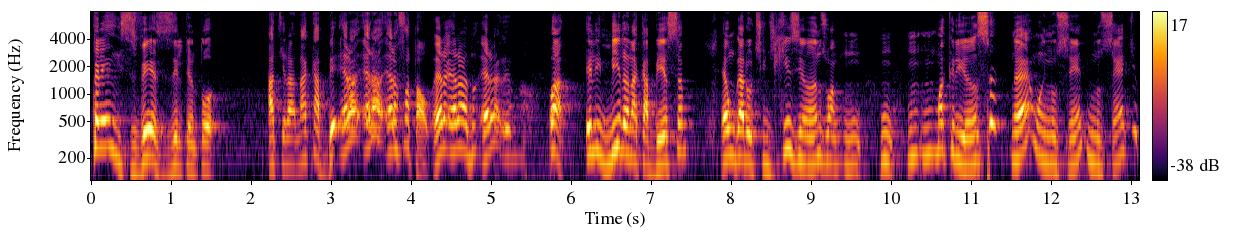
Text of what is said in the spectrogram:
três vezes ele tentou atirar na cabeça. Era, era, era fatal. Era, era, era, ele mira na cabeça. É um garotinho de 15 anos, uma, um, um, uma criança, né? um inocente, inocente.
